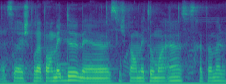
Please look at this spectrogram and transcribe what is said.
Là, ça, je pourrais pas en mettre deux, mais euh, si je peux en mettre au moins un, ce serait pas mal.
